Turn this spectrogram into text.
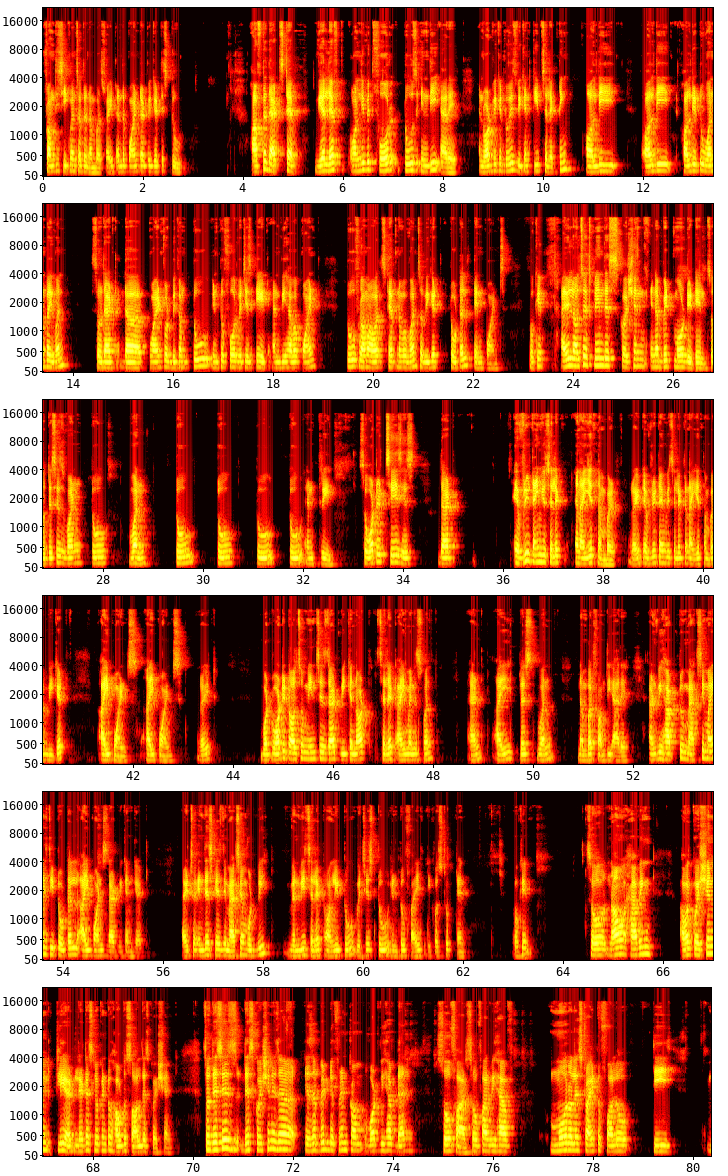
from the sequence of the numbers right? And the point that we get is 2 after that step we are left only with four twos in the array. And what we can do is we can keep selecting all the all the all the two one by one so that the point would become 2 into 4 which is 8 and we have a point 2 from our step number 1 so we get total 10 points. Okay. I will also explain this question in a bit more detail. So this is 1 2 1 2 2 2 2 and 3 so what it says is that every time you select an ith number, right? Every time we select an ith number, we get i points, i points, right? But what it also means is that we cannot select i minus 1 and i plus 1 number from the array. And we have to maximize the total i points that we can get, right? So in this case, the maximum would be when we select only 2, which is 2 into 5 equals to 10. Okay. So now having our question cleared let us look into how to solve this question. So this is this question is a is a bit different from what we have done so far. So far we have more or less tried to follow the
